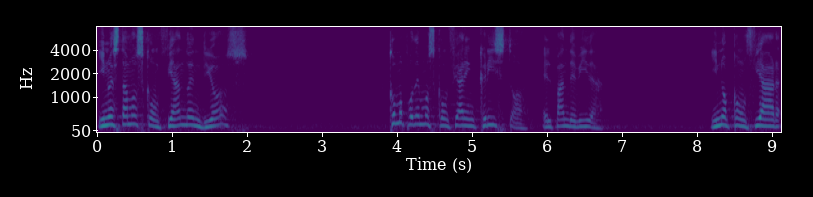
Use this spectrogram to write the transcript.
y no estamos confiando en Dios, ¿cómo podemos confiar en Cristo, el pan de vida? Y no confiar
